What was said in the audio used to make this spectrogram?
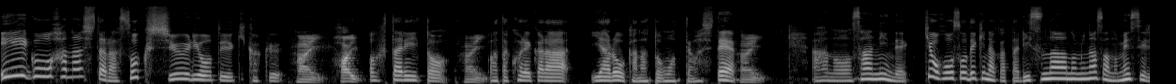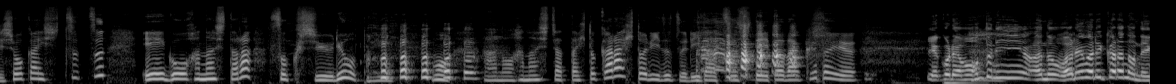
英語を話したら即終了という企はい。はい。画お二人とはい。またこれからやろうかなと思ってまして、はい。あの3人で今日放送できなかったリスナーの皆さんのメッセージ紹介しつつ英語を話したら即終了というもうあの話しちゃった人から一人ずつ離脱していただくという。いやこれはもう本当にあの我々からの願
